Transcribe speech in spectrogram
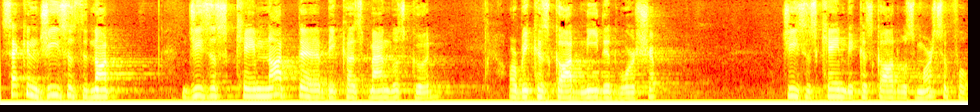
Second, Jesus did not, Jesus came not uh, because man was good or because God needed worship. Jesus came because God was merciful.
